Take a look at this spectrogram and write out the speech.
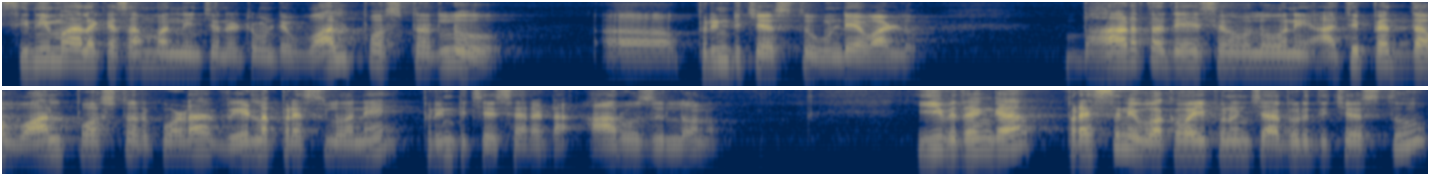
సినిమాలకు సంబంధించినటువంటి వాల్ పోస్టర్లు ప్రింట్ చేస్తూ ఉండేవాళ్ళు. భారతదేశంలోని అతిపెద్ద వాల్ పోస్టర్ కూడా వీళ్ళ ప్రెస్లోనే ప్రింట్ చేశారట ఆ రోజుల్లోనూ. ఈ విధంగా ప్రెస్ని ఒకవైపు నుంచి అభివృద్ధి చేస్తూ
